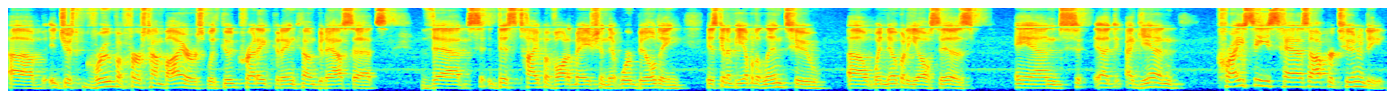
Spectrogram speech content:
uh, just group of first time buyers with good credit, good income, good assets that this type of automation that we're building is going to be able to lend to uh, when nobody else is. And uh, again, crises has opportunity.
